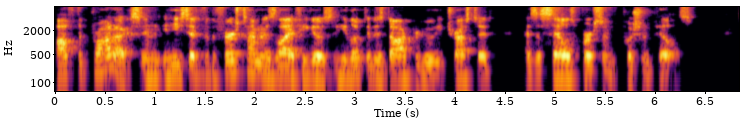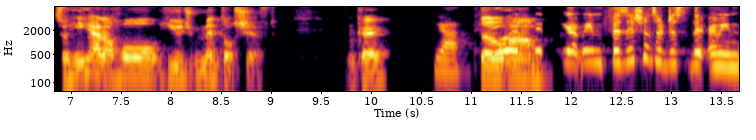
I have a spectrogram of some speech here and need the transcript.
off the products and he said for the first time in his life he goes he looked at his doctor who he trusted as a salesperson pushing pills so he had a whole huge mental shift okay yeah. So, well, um, yeah, I mean, physicians are just, I mean,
